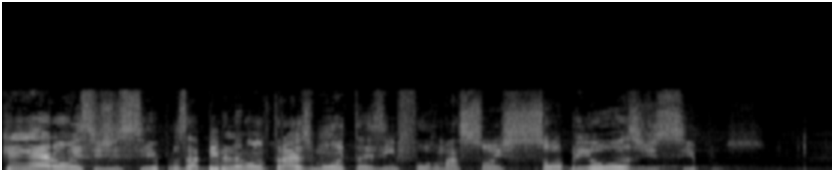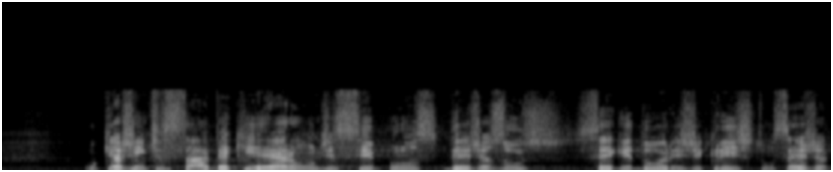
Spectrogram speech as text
Quem eram esses discípulos? A Bíblia não traz muitas informações sobre os discípulos. O que a gente sabe é que eram discípulos de Jesus, seguidores de Cristo, ou seja,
